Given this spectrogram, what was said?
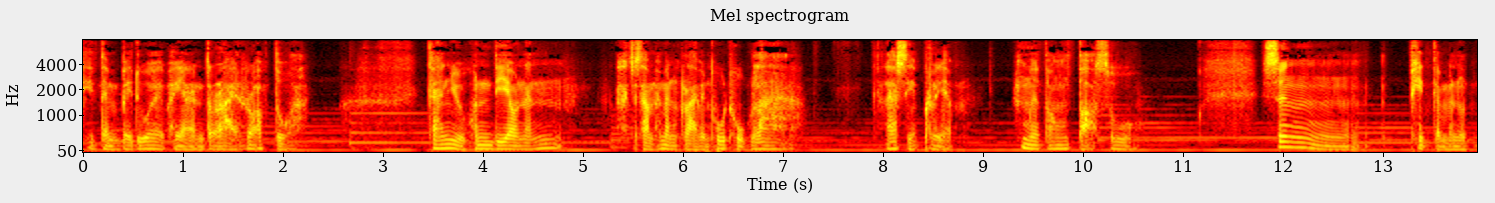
ที่เต็มไปด้วยพยานอันตรายรอบตัว การอยู่คนเดียวนั้นอาจจะทำให้มันกลายเป็นผู้ถูกล่า และเสียเปรียบ เมื่อต้องต่อสู้ ซึ่งผิดกับมนุษย์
